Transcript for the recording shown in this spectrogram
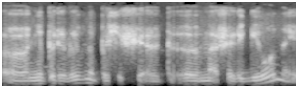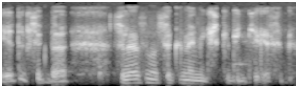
э, непрерывно посещают э, наши регионы, и это всегда связано с экономическими интересами.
